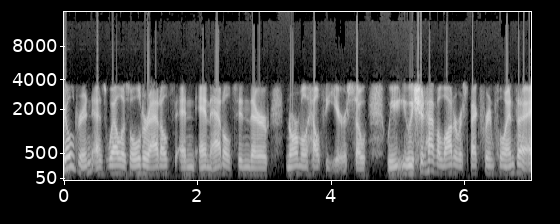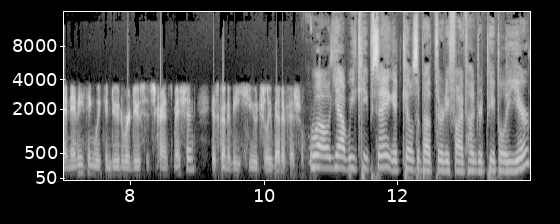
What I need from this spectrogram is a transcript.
children as well as older adults and, and adults in their normal healthy years. So we we should have a lot of respect for influenza, and anything we can do to reduce its transmission is going to be hugely beneficial. Well, yeah, we keep saying it kills about thirty five hundred people a year.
